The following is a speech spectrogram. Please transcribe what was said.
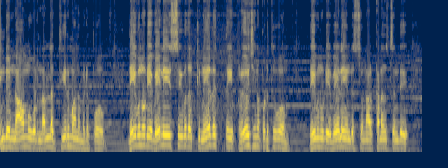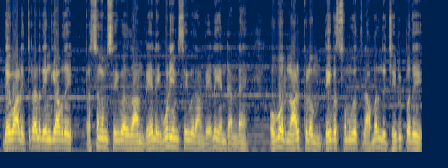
இன்று நாம் ஒரு நல்ல தீர்மானம் எடுப்போம். தேவனுடைய வேலையை செய்வதற்கு நேரத்தை பிரயோஜனப்படுத்துவோம். தேவனுடைய வேலை என்று சொன்னால் கடந்து சென்று தேவாலயத்தில் அல்லது எங்கேயாவது பிரசங்கம் செய்வதுதான் வேலை ஊழியம் செய்வதுதான் வேலை என்று அல்ல. ஒவ்வொரு நாட்களும் தெய்வ சமூகத்தில் அமர்ந்து ஜெபிப்பது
